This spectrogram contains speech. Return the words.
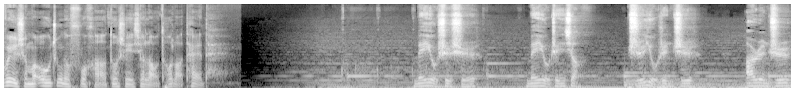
为什么欧洲的富豪都是一些老头老太太？没有事实，没有真相，只有认知，而认知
